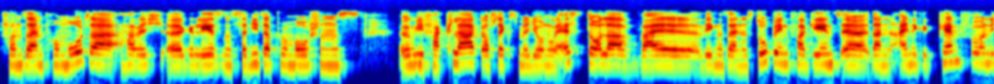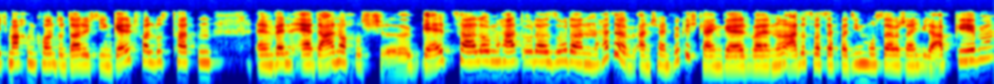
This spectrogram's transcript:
von seinem Promoter, habe ich äh, gelesen, Sanita Promotions, irgendwie verklagt auf 6 Millionen US-Dollar, weil wegen seines Dopingvergehens er dann einige Kämpfe nicht machen konnte und dadurch einen Geldverlust hatten. Äh, wenn er da noch äh, Geldzahlungen hat oder so, dann hat er anscheinend wirklich kein Geld, weil ne, alles, was er verdient, muss er wahrscheinlich wieder abgeben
